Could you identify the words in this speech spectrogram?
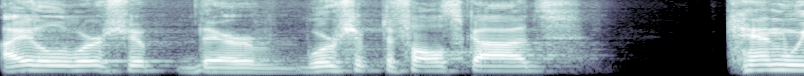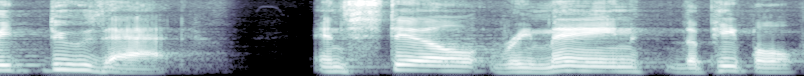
idol worship, their worship to false gods? Can we do that and still remain the people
